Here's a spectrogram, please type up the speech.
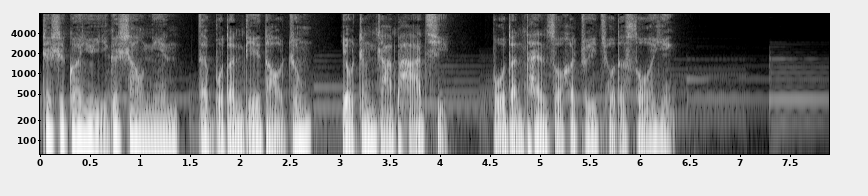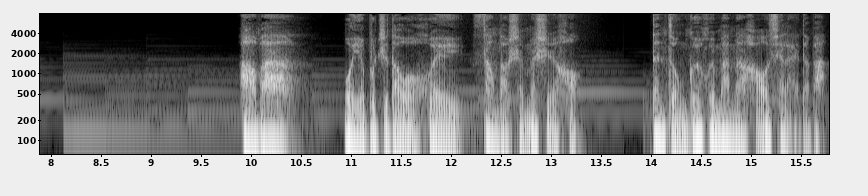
这是关于一个少年在不断跌倒中又挣扎爬起，不断探索和追求的缩影。好吧，我也不知道我会丧到什么时候。但总归会慢慢好起来的吧。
